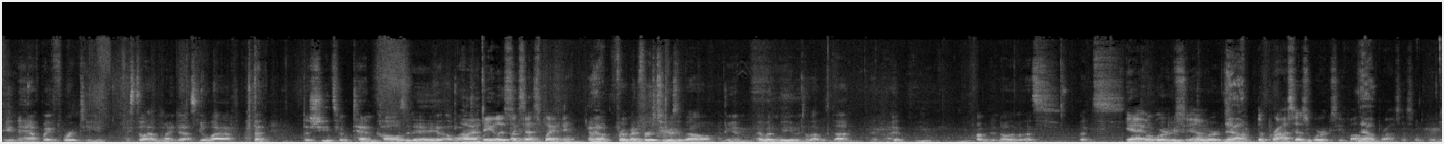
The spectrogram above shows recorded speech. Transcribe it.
eight and a half by 14. I still have on my desk. You'll laugh. the sheets with 10 calls a day. A lunch Oh, yeah. Daily success plan. Yeah. And uh, for my first two years at Bell, I mean, I wouldn't leave until that was done. And I, you, you probably didn't know that, but that's, that's. Yeah, it works, yeah. It works. Yeah. The process works. You follow Yeah. the process. It works.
